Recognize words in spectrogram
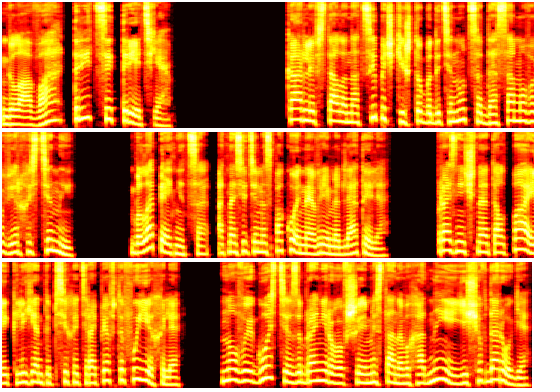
Глава 33 Карли встала на цыпочки, чтобы дотянуться до самого верха стены. Была пятница, относительно спокойное время для отеля. Праздничная толпа и клиенты психотерапевтов уехали. Новые гости, забронировавшие места на выходные, еще в дороге.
